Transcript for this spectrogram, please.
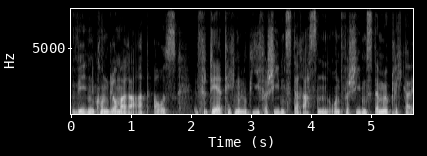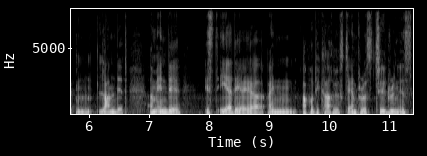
wilden Konglomerat aus der Technologie verschiedenster Rassen und verschiedenster Möglichkeiten landet. Am Ende ist er, der er ein Apothekarius der Emperor's Children ist,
